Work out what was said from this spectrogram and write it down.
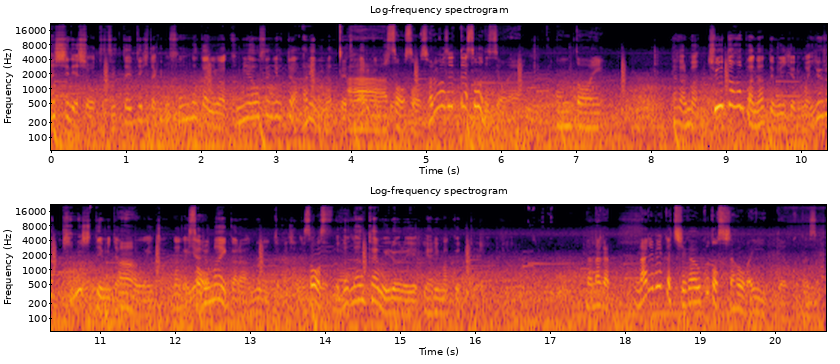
なしでしょ」って絶対言ってきたけどその中には組み合わせによってはありになったやつがあるかもしれない。そうそう。それは絶対そうですよね。うん。本当に。だからまあ中途半端になってもいいけどまあいろいろ試してみたいな方がいいんじゃん、なんかやる前から無理とかじゃなくて。そうね。な何回もいろいろやりまくって。だなんかなるべく違うことをした方がいいってことですよね。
